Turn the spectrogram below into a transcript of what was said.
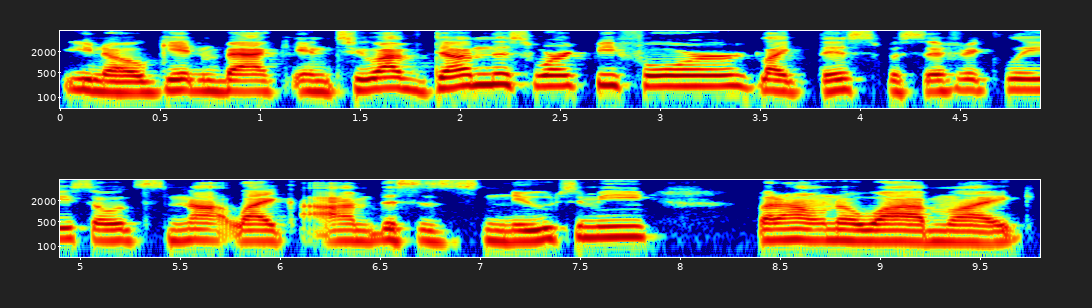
you know getting back into i've done this work before like this specifically. So it's not like i'm this is new to me but i don't know why i'm like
